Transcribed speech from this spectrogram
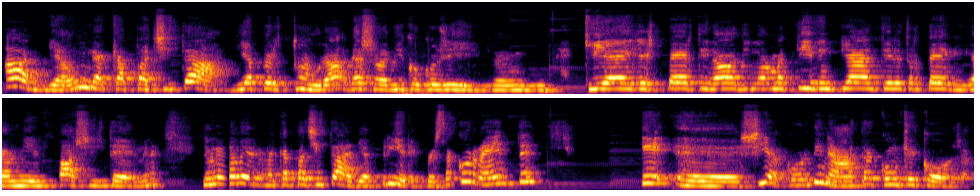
abbia una capacità di apertura, adesso la dico così, mm, chi è gli esperti no, di normative, impianti, elettrotecnica, mi passi il termine, devono avere una capacità di aprire questa corrente che eh, sia coordinata con che cosa?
